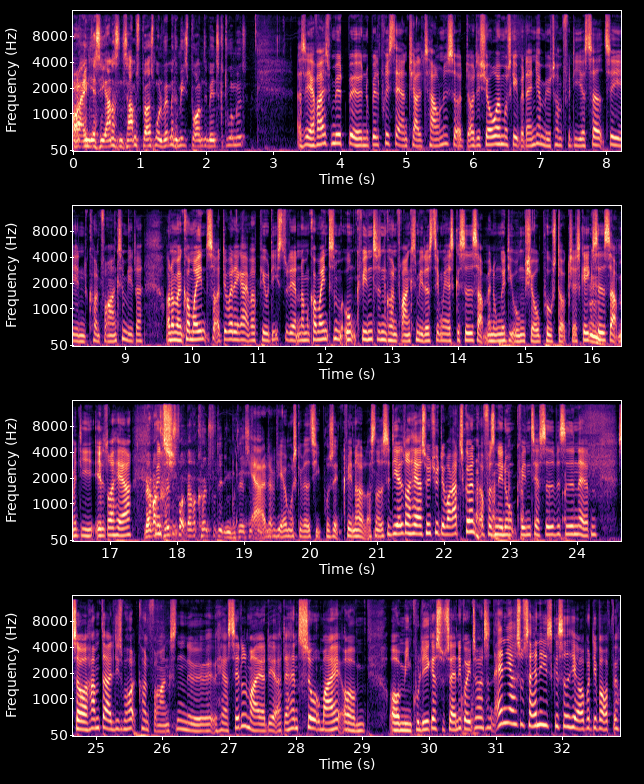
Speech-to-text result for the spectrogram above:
Og Anja C. Andersen, samme spørgsmål. Hvem er det mest berømte menneske, du har mødt? Altså, jeg har faktisk mødt øh, Nobelpristageren Charles Townes, og, og det sjove er måske, hvordan jeg mødte ham, fordi jeg sad til en konferencemiddag, og når man kommer ind, så, og det var dengang, jeg var phd studerende når man kommer ind som ung kvinde til en konferencemiddag, så tænker man, at jeg skal sidde sammen med nogle af de unge sjove postdocs. Jeg skal ikke mm. sidde sammen med de ældre herrer. Hvad var, Men- kønsfor, hvad var kønsfordelingen på det tidspunkt? Ja, der, vi har måske været 10 procent kvinder eller sådan noget. Så de ældre her synes jo, det var ret skønt at få sådan en ung kvinde til at sidde ved siden af dem. Så ham, der ligesom holdt konferencen, øh, her Settelmeier der, da han så mig og, og min kollega Susanne gå ind, så var han sådan, Anja og Susanne, I skal sidde heroppe, og det var op ved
